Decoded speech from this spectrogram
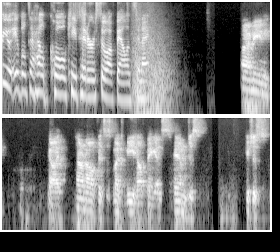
were you able to help Cole keep hitters so off balance tonight? I mean, you know, I, I don't know if it's as much me helping as him. Just he's just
